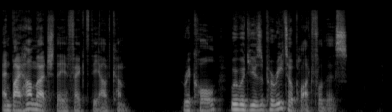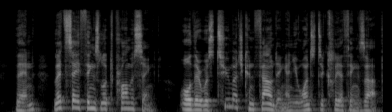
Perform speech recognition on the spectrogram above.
and by how much they affect the outcome. Recall, we would use a Pareto plot for this. Then, let's say things looked promising, or there was too much confounding and you wanted to clear things up.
